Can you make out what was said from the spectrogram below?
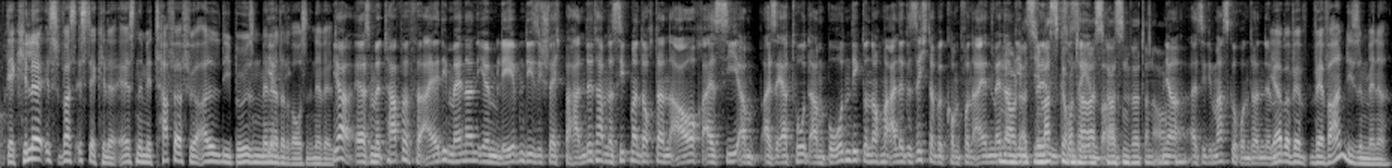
der, der Killer ist, was ist der Killer? Er ist eine Metapher für all die bösen Männer Ja. da draußen in der Welt. ja, er ist eine Metapher für all die Männer in ihrem Leben, die sie schlecht behandelt haben. Das sieht man doch dann auch, als sie am, als er tot am Boden liegt und nochmal alle Gesichter bekommt von allen Männern, Genau, die im als die Film Maske sehen waren. runtergelassen wird dann auch. Ja, als sie die Maske runternimmt. Ja, aber wer, wer waren diese Männer?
